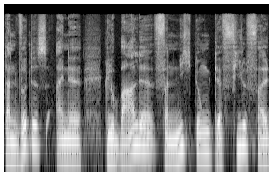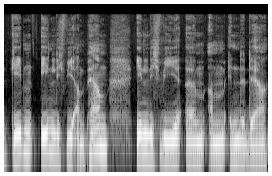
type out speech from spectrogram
dann wird es eine globale Vernichtung der Vielfalt geben, ähnlich wie am Perm, ähnlich wie ähm, am Ende der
